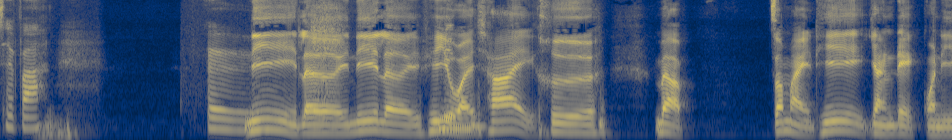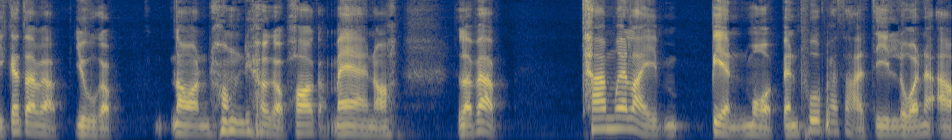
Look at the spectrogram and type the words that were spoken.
ใช่ปะ นี่เลยนี่เลยพี่อืมอยู่ไว้ใช่คือแบบสมัยที่ยังเด็กกว่านี้ก็จะแบบอยู่กับนอนห้องเดียวกับพ่อกับแม่เนาะแล้วแบบถ้าเมื่อไหร่เปลี่ยนโหมดเป็นพูดภาษาจีนล้วนอะเอา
